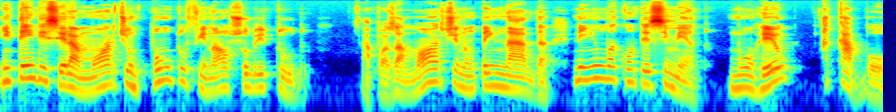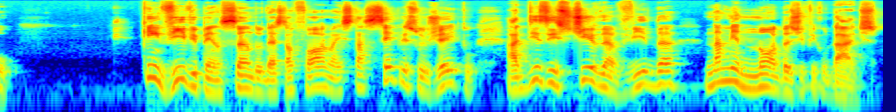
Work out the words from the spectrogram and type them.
entende ser a morte um ponto final sobre tudo. Após a morte não tem nada, nenhum acontecimento. Morreu, acabou. Quem vive pensando desta forma está sempre sujeito a desistir da vida na menor das dificuldades,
